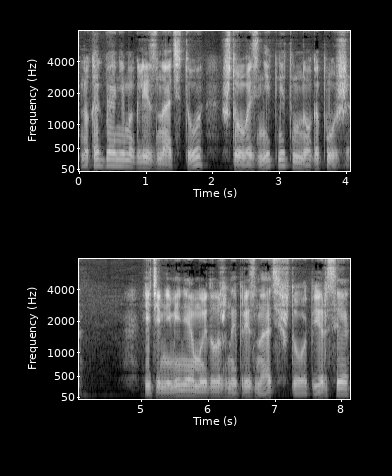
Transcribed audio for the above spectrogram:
но как бы они могли знать то, что возникнет много позже? И тем не менее мы должны признать, что Персия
